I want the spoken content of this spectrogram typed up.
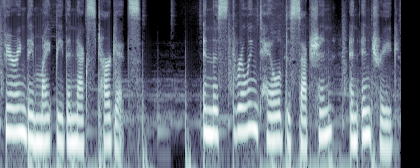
fearing they might be the next targets. In this thrilling tale of deception and intrigue,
